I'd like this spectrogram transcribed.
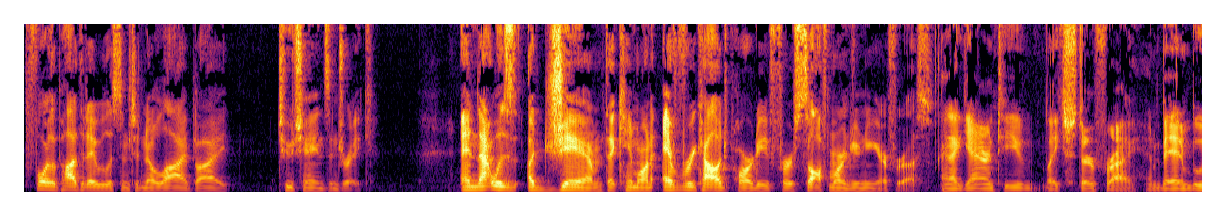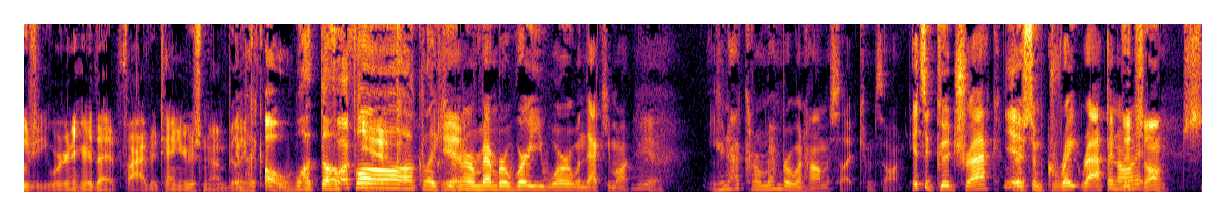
Before the pod today we listened to No Lie by 2 Chainz and Drake and that was a jam that came on every college party for sophomore and junior year for us. And I guarantee you, like stir fry and bad and bougie, we're gonna hear that five to ten years from now and be like, Like, "Oh, what the fuck? fuck, yeah. Like you're gonna remember where you were when that came on. yeah, You're not gonna remember when Homicide comes on. It's a good track. Yeah. There's some great rapping on good it. song. It's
